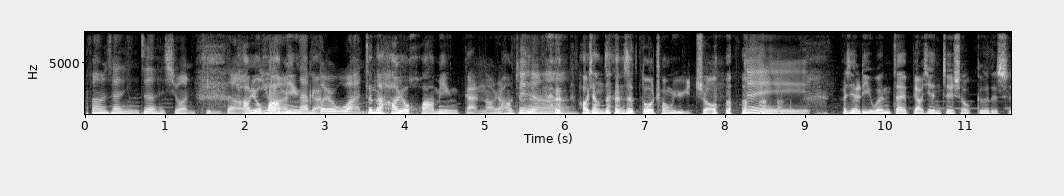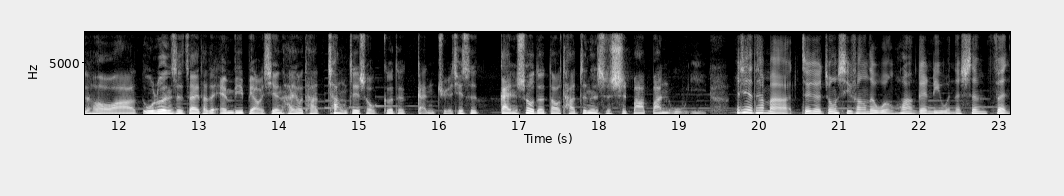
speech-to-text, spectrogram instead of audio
方文山，你真的很希望你听到，好有画面感，Number One，真的好有画面感哦。然后就是，啊、好像真的是多重宇宙。对。而且李玟在表现这首歌的时候啊，无论是在她的 MV 表现，还有她唱这首歌的感觉，其实感受得到他真的是十八般武艺。而且他把这个中西方的文化跟李玟的身份，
